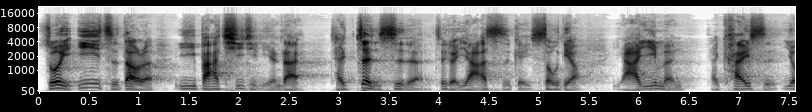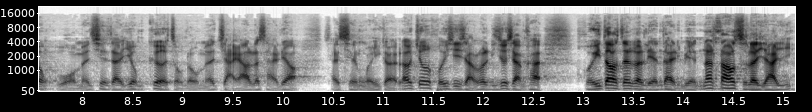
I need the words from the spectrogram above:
所以一直到了一八七几年代，才正式的这个牙齿给收掉，牙医们才开始用我们现在用各种的我们的假牙的材料，才成为一个。然后就回去讲说，你就想看，回到这个年代里面，那当时的牙医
